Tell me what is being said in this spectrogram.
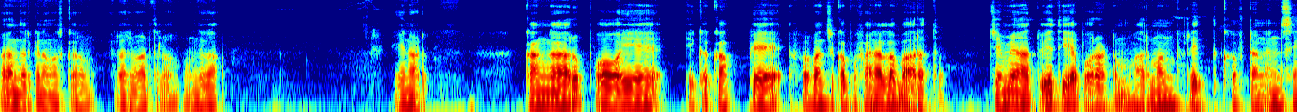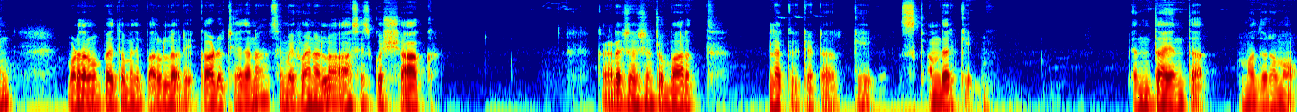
అందరికీ నమస్కారం. ఈరోజు వార్తలో ముందుగా ఈనాడు కంగారు పోయే ఇక కప్పే ప్రపంచ కప్ ఫైనల్లో భారత్ జమి అద్వితీయ పోరాటం. హర్మన్ ప్రీత్ కప్టన్ అండ్ సింగ్ మూడు వందల ముప్పై తొమ్మిది పరుగుల రికార్డు చేదన సెమీఫైనల్లో ఆసీస్కు షాక్. Congratulation to Bharat. ఇలా క్రికెటర్కి అందరికీ ఎంత ఎంత మధురమో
